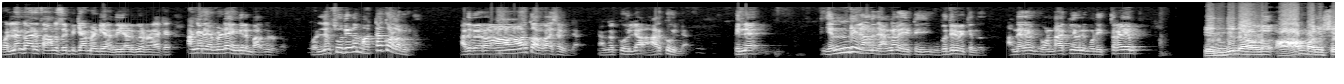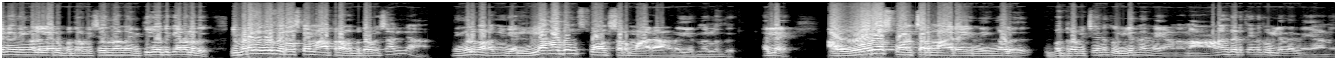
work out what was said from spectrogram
കൊല്ലംകാരെ താമസിപ്പിക്കാൻ വേണ്ടിയാണ് അങ്ങനെ എവിടെയെങ്കിലും പറഞ്ഞിട്ടുണ്ടോ? കൊല്ലം സൂര്യയുടെ മക്കൾക്കുള്ള അത് വേറെ ആർക്കും അവകാശമില്ല. ഞങ്ങൾക്കും ഇല്ല ആർക്കും ഇല്ല പിന്നെ എന്തിനാണ് ഞങ്ങളെ ഈ ഉപദ്രവിക്കുന്നത്? അന്നേരം ഉണ്ടാക്കിയവനും കൂടി ഇത്രയും എന്തിനാണ് ആ മനുഷ്യനെ നിങ്ങൾ എല്ലാവരും ഉപദ്രവിച്ചതെന്നാണ് എനിക്ക് ചോദിക്കാനുള്ളത്? ഇവിടെ നിങ്ങൾ ഫിറോസ് കെ മാത്രമാണ് ഉപദ്രവിച്ചത് അല്ല നിങ്ങൾ പറഞ്ഞു എല്ലാതും സ്പോൺസർമാരാണ് എന്നുള്ളത്. അല്ലേ? ആ ഓരോ സ്പോൺസർമാരെയും നിങ്ങൾ ഉപദ്രവിച്ചതിന് തുല്യം തന്നെയാണ് നാണം കെടുത്തതിന് തുല്യം തന്നെയാണ്.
